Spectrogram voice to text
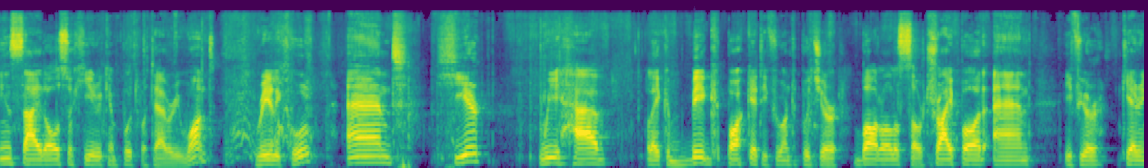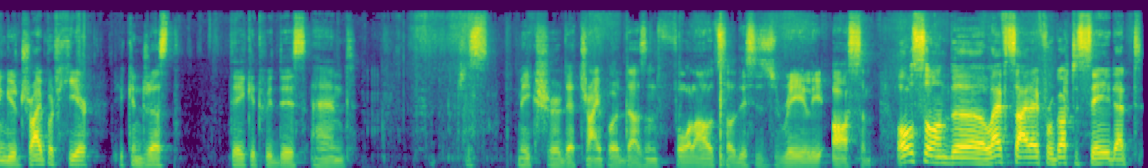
Inside also here you can put whatever you want. Really cool. And here we have like a big pocket if you want to put your bottles or tripod. And if you're carrying your tripod here you can just take it with this and just make sure that tripod doesn't fall out. So this is really awesome. Also on the left side I forgot to say that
